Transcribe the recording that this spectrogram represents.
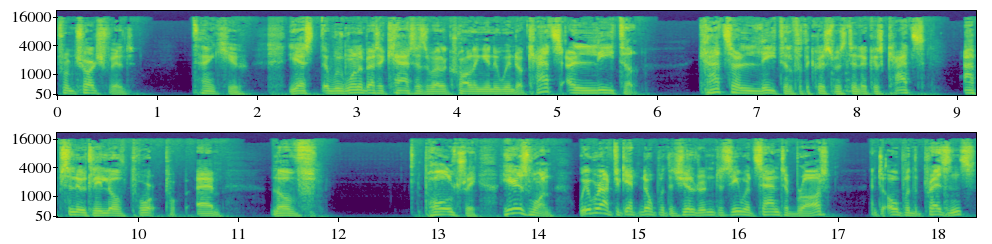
from Churchfield. Thank you. Yes, there was one about a cat as well crawling in a window. Cats are lethal. Cats are lethal for the Christmas dinner because cats absolutely love por- um, love poultry. Here's one. We were after getting up with the children to see what Santa brought and to open the presents.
